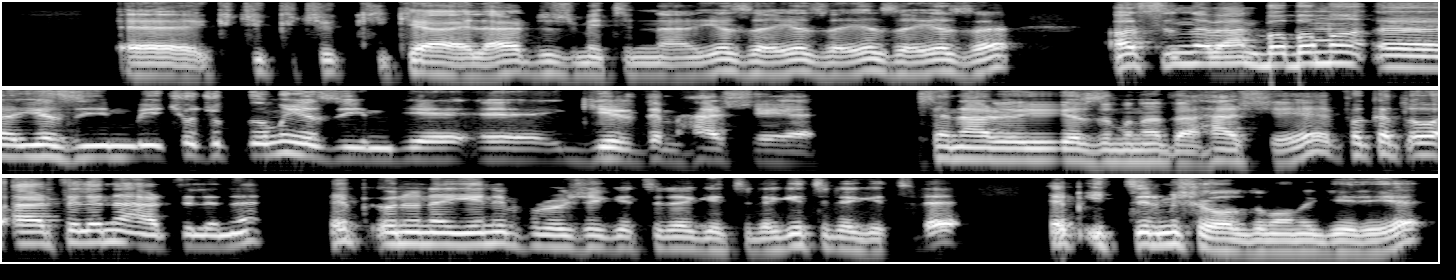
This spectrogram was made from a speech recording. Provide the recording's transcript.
e, küçük küçük hikayeler, düz metinler yaza yaza yaza yaza aslında ben babamı e, yazayım, bir çocukluğumu yazayım diye e, girdim her şeye. Senaryo yazımına da her şeye. Fakat o ertelene ertelene hep önüne yeni bir proje getire getire getire getire hep ittirmiş oldum onu geriye.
